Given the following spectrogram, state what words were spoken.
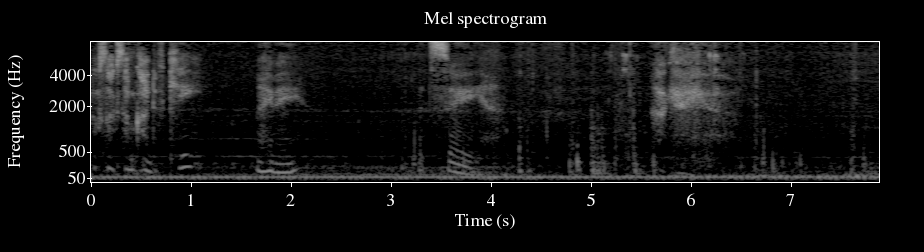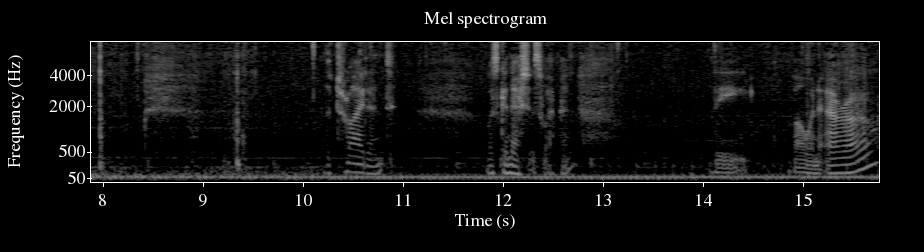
Looks like some kind of key. Maybe. Let's see. Okay. The trident was Ganesh's weapon. The bow and arrow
